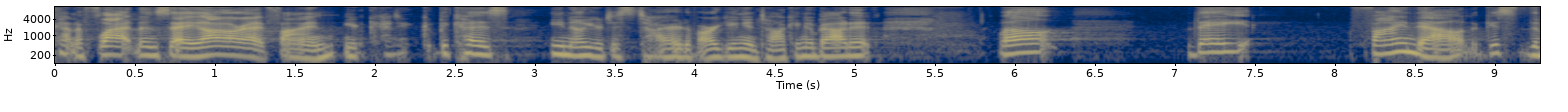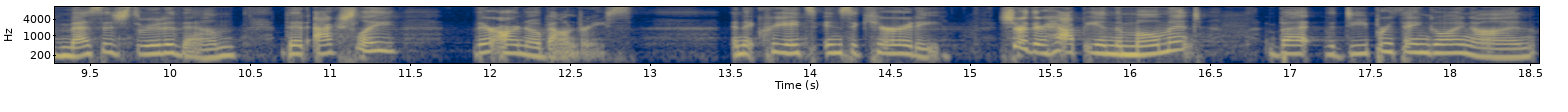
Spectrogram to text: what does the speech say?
kind of flatten and say, all right, fine, you're kind of, because you know you're just tired of arguing and talking about it. Well, they find out, gets the message through to them that actually there are no boundaries. And it creates insecurity. Sure, they're happy in the moment, but the deeper thing going on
